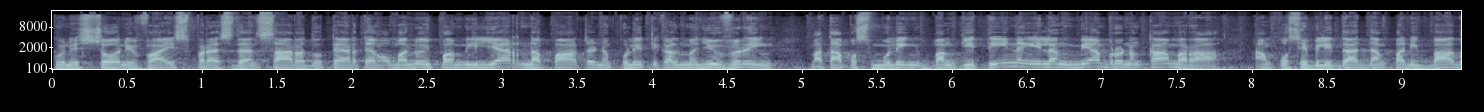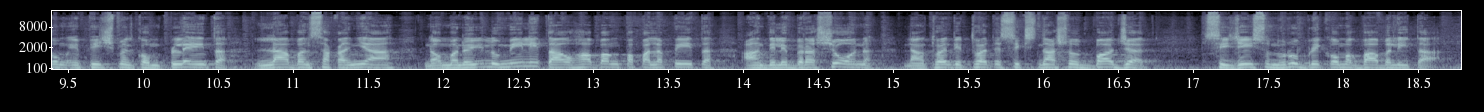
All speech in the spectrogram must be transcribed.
Kunisyon ni Vice President Sara Duterte ang umano'y pamilyar na pattern ng political maneuvering matapos muling banggitin ng ilang miyembro ng Kamara ang posibilidad ng panibagong impeachment complaint laban sa kanya na umano'y lumilitaw habang papalapit ang deliberasyon ng 2026 national budget. Si Jason Rubrico magbabalita.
